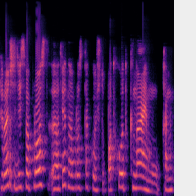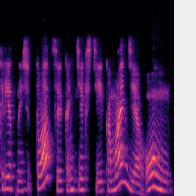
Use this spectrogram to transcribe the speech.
Короче, здесь вопрос, ответ на вопрос такой, что подход к найму конкретной ситуации, контексте и команде, он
